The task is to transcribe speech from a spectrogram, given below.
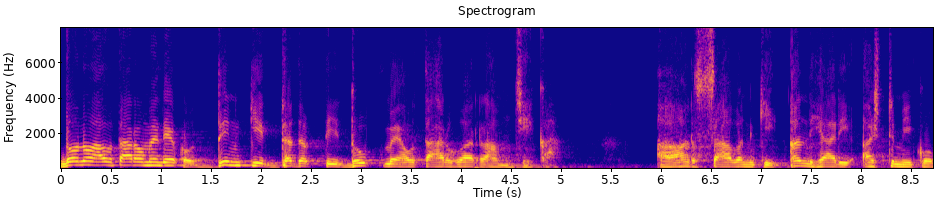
दोनों अवतारों में देखो, दिन की धधकती धूप में अवतार हुआ राम जी का, और सावन की अंधियारी अष्टमी को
